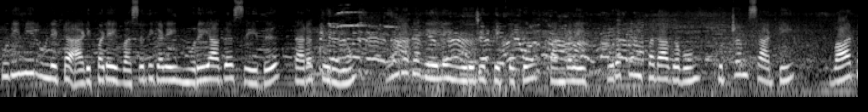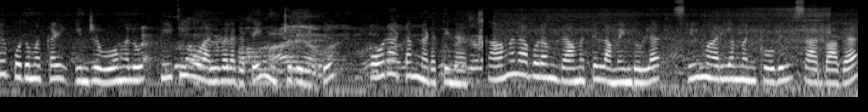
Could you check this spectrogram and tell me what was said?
குடிநீர் உள்ளிட்ட அடிப்படை வசதிகளை முறையாக செய்து தரக்கூறியும் ஊரக வேலை உறுதி திட்டத்தில் தங்களை புறக்கணிப்பதாகவும் குற்றம் சாட்டி வார்டு பொதுமக்கள் இன்று ஓமலூர் பிடிஓ அலுவலகத்தை முற்றுகையிட்டு போராட்டம் நடத்தினர். காமலாபுரம் கிராமத்தில் அமைந்துள்ள ஸ்ரீமாரியம்மன் கோவில் சார்பாக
